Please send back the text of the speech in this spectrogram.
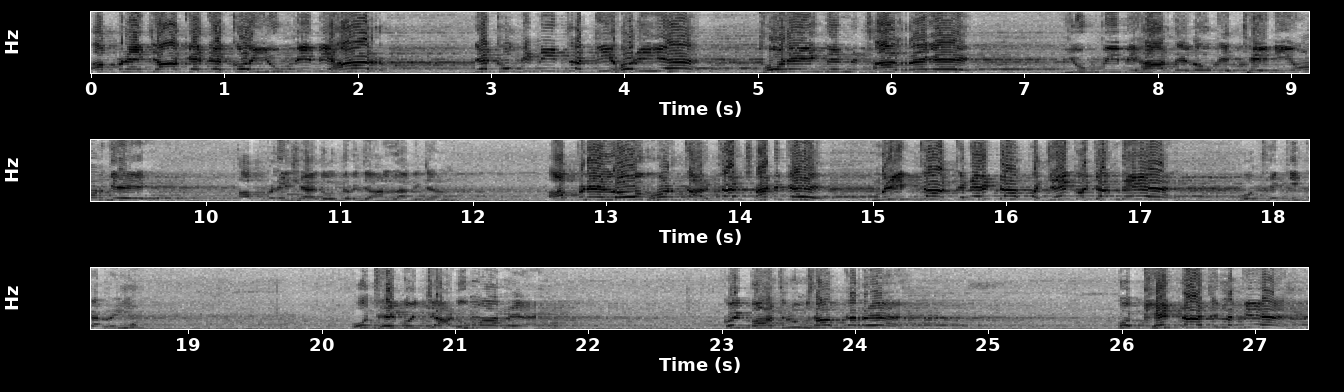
ਆਪਣੇ ਜਾ ਕੇ ਦੇਖੋ ਯੂਪੀ ਬਿਹਾਰ। ਦੇਖੋ ਕਿੰਨੀ ਤਰੱਕੀ ਹੋ ਰਹੀ ਹੈ। ਥੋੜੇ ਹੀ ਦਿਨ, ਸਾਲ ਰਹਿ ਗਏ। ਯੂਪੀ ਬਿਹਾਰ ਦੇ ਲੋਕ ਇੱਥੇ ਨਹੀਂ ਆਉਣਗੇ। ਆਪਣੇ ਸ਼ਾਇਦ ਉਧਰ ਜਾਣ ਲੱਗ ਜਾਣ। ਆਪਣੇ ਲੋਕ ਹੁਣ ਘਰ ਘਰ ਛੱਡ ਕੇ ਅਮਰੀਕਾ, ਕੈਨੇਡਾ ਭੱਜੇ ਕੋ ਜਾਂਦੇ ਐ ਉੱਥੇ ਕੀ ਕਰ ਰਹੀ ਹੈ? ਉੱਥੇ ਕੋਈ ਝਾੜੂ ਮਾਰ ਰਿਹਾ ਹੈ ਕੋਈ ਬਾਥਰੂਮ ਸਾਫ਼ ਕਰ ਰਿਹਾ ਹੈ ਕੋਈ ਖੇਤਾਂ 'ਚ ਲੱਗਿਆ ਹੈ,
